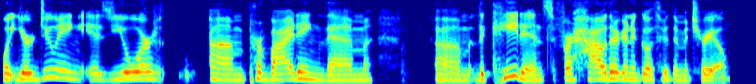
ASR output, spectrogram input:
what you're doing is you're um, providing them um, the cadence for how they're going to go through the material.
